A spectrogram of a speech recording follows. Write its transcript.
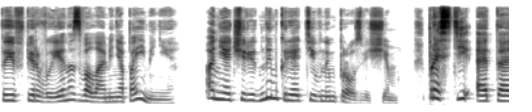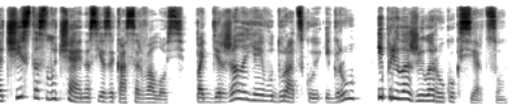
ты впервые назвала меня по имени, а не очередным креативным прозвищем. «Прости, это чисто случайно с языка сорвалось». Поддержала я его дурацкую игру и приложила руку к сердцу.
